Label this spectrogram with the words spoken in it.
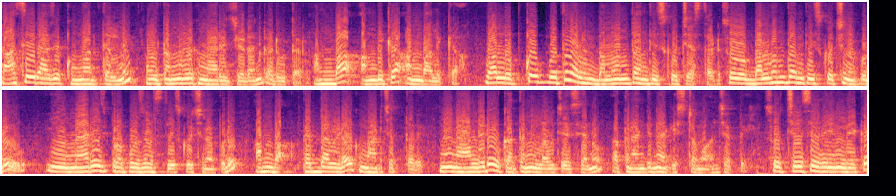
కాశీ రాజ కుమార్తెల్ని వాళ్ళ తమ్ముళ్ళకి మ్యారేజ్ చేయడానికి అడుగుతారు. అంబా అంబిక అంబాలిక. వాళ్ళు ఒప్పుకోకపోతే వాళ్ళని బలవంతాన్ని తీసుకొచ్చేస్తాడు. సో బలవంతాన్ని తీసుకొచ్చినప్పుడు ఈ మ్యారేజ్ ప్రపోజల్స్ తీసుకొచ్చినప్పుడు అంబ పెద్ద ఆవిడ ఒక మాట చెప్తుంది. నేను ఆల్రెడీ ఒక అతన్ని లవ్ చేశాను. అతను అంటే నాకు ఇష్టము అని చెప్పి. సో చేసేది ఏం లేక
